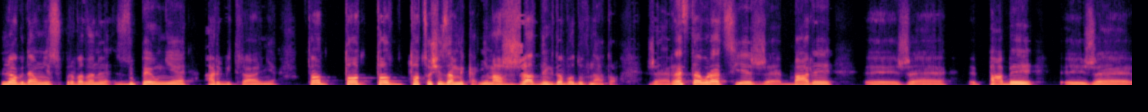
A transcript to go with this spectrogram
Lockdown jest wprowadzany zupełnie arbitralnie. To, to, to, to, co się zamyka, nie ma żadnych dowodów na to, że restauracje, że bary, y, że puby, y, że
